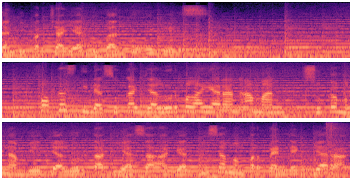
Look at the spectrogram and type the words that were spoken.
dan dipercaya dibantu iblis. Fokus tidak suka jalur pelayaran aman, Suka mengambil jalur tak biasa agar bisa memperpendek jarak.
